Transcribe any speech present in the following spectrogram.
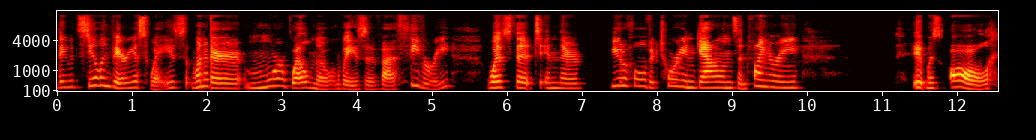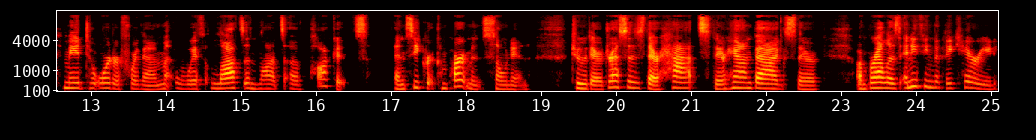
they would steal in various ways. One of their more well known ways of uh, thievery was that in their beautiful Victorian gowns and finery, it was all made to order for them with lots and lots of pockets and secret compartments sewn in to their dresses, their hats, their handbags, their umbrellas, anything that they carried.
